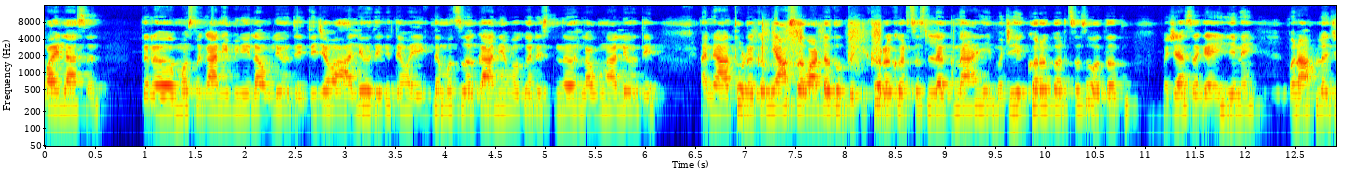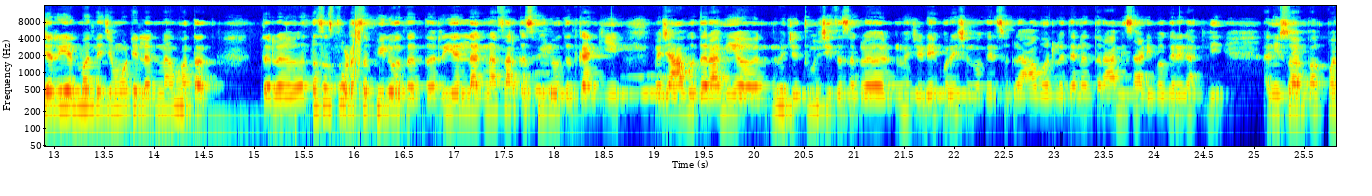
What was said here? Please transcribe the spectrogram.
पाहिला असेल तर मस्त गाणे बिणे लावले होते. ते जेव्हा आले होते की तेव्हा एकदमच गाणे वगैरे लावून आले होते आणि थोडं कमी असं वाटत होतं की खरोखरचंच लग्न आहे. म्हणजे हे खरोखरचंच होतं. म्हणजे असं काही हे नाही. पण आपलं जे रिअलमधले जे मोठे लग्न होतात तर तसंच थोडंसं फील होतं. तर रिअल लग्नासारखंच फील होतं. कारण की म्हणजे अगोदर आम्ही म्हणजे तुळशीचं सगळं म्हणजे डेकोरेशन वगैरे सगळं आवरलं. त्यानंतर आम्ही साडी वगैरे घातली. आणि स्वयंपाक पण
